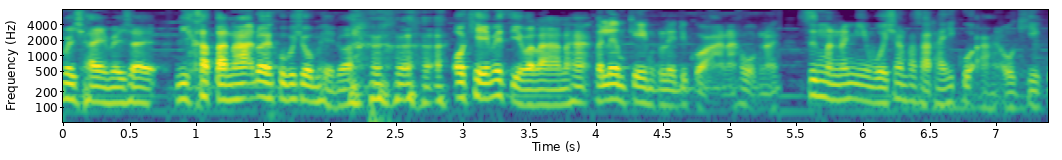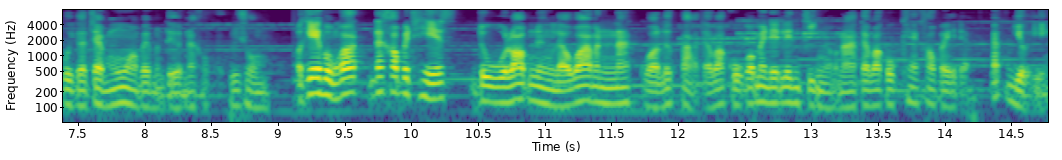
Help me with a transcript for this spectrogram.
ไม่ใช่ไม่ใช่ มีคาตานะด้วยคุณผู้ชมเห็นว่า โอเคไม่เสียเวลานะฮะ ไปเริ่มเกมกันเลยดีกว่านะครับผมนะ ซึ่งมันไม่มีเวอร์ชันภาษาไทยให้กูอ่านโอเคกูก็จะมั่วไปเหมือนเดิมนะครับคุณผู้ชม โอเคผมก็ได้เข้าไปเทสดูรอบหนึ่งแล้วว่ามันน่ากลัวหรือเปล่าแต่ว่ากูก็ไม่ได้เล่นจริงหรอกนะแต่ว่ากูแค่เข้าไปเนี่ยแป๊บเดียวเอง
